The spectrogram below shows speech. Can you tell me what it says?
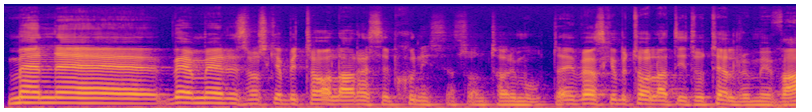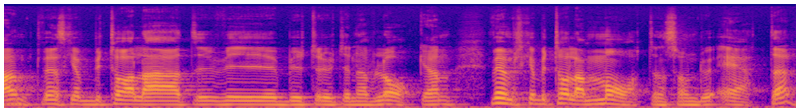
Men eh, vem är det som ska betala receptionisten som tar emot dig? Vem ska betala att ditt hotellrum är varmt? Vem ska betala att vi byter ut dina lakan? Vem ska betala maten som du äter?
